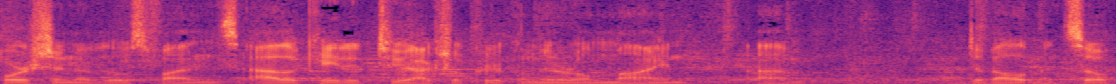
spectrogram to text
portion of those funds allocated to actual critical mineral mine um, development. So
